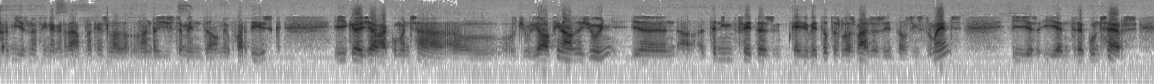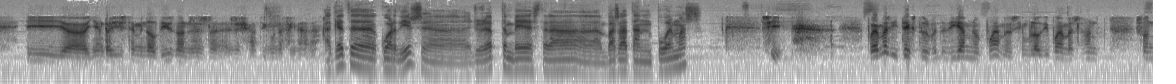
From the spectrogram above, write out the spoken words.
per mi és una feina agradable, que és l'enregistrament del meu quart disc, i que ja va començar el, el juliol, a finals de juny, eh, tenim fetes gairebé totes les bases dels instruments, i, i entre concerts i, eh, i enregistrament del disc, doncs és, és això, tinc una feinada. Aquest eh, quart disc, eh, Josep, també estarà eh, basat en poemes. Sí, poemes i textos, diguem-ne poemes, si em voleu dir poemes, són, són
